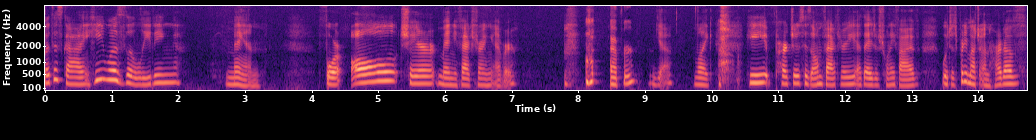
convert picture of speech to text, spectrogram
But this guy, he was the leading man for all chair manufacturing ever. Ever? Yeah. Like he purchased his own factory at the age of 25, which is pretty much unheard of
